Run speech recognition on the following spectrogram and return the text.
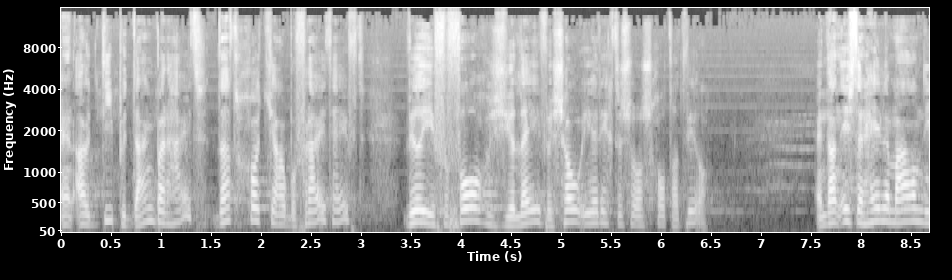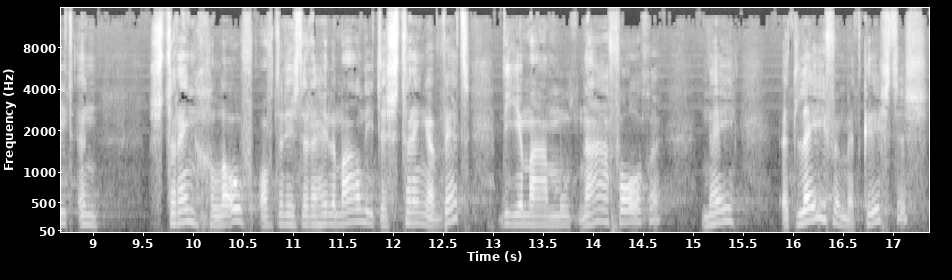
En uit diepe dankbaarheid dat God jou bevrijd heeft, wil je vervolgens je leven zo inrichten zoals God dat wil. En dan is er helemaal niet een streng geloof of dan is er helemaal niet een strenge wet die je maar moet navolgen. Nee, het leven met Christus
